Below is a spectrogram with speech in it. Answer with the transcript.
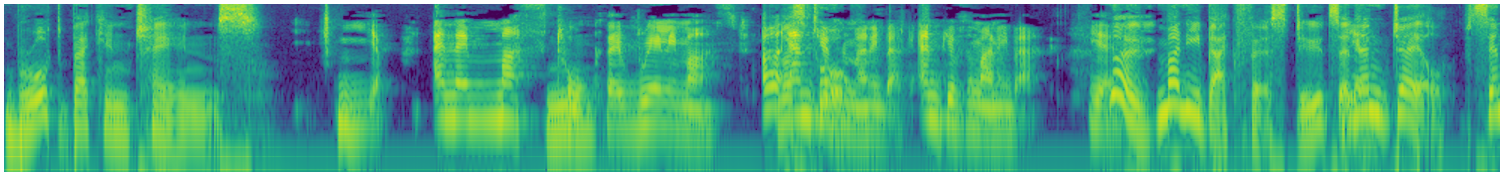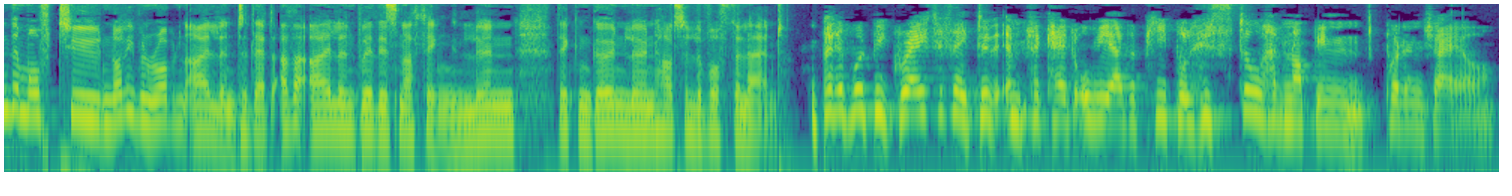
brought back in chains. Yep. And they must mm. talk. They really must. Oh, Must and give the money back. And give the money back. Yeah. No, money back first, dudes, and Yeah. then jail. Send them off to not even Robben Island, to that other island where there's nothing, and learn. They can go and learn how to live off the land. But it would be great if they did implicate all the other people who still have not been put in jail.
